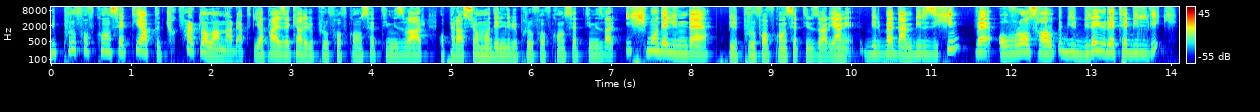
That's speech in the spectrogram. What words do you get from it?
bir proof of concept'i yaptık. Çok farklı alanlarda yaptık. Yapay zekada bir proof of concept'imiz var. Operasyon modelinde bir proof of concept'imiz var. İş modelinde bir proof of concept'imiz var. Yani bir beden, bir zihin ve overall sağlıklı bir birey üretebildik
